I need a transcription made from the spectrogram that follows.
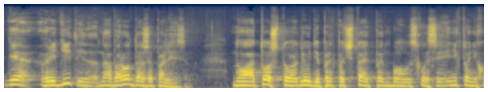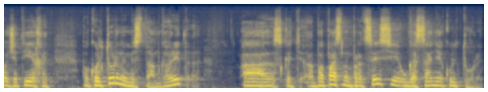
не вредит и, наоборот, даже полезен. Ну а то, что люди предпочитают пейнтбол экскурсии и никто не хочет ехать по культурным местам, говорит о, сказать, об опасном процессе угасания культуры.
